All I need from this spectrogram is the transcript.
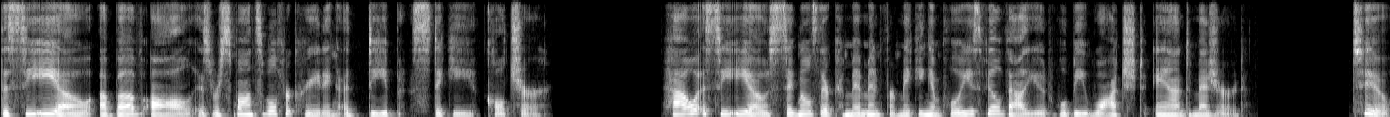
the CEO, above all, is responsible for creating a deep, sticky culture. How a CEO signals their commitment for making employees feel valued will be watched and measured. Two,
